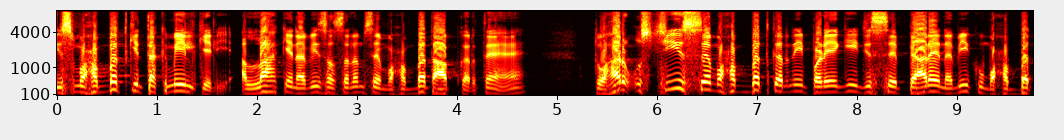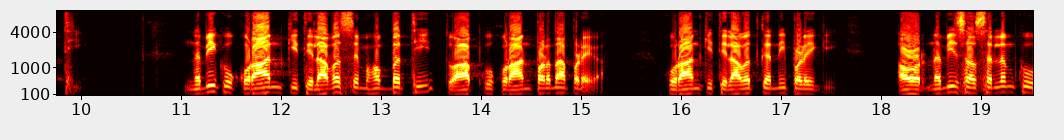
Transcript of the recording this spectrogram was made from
इस मोहब्बत की तकमील के लिए, अल्लाह के नबी वसल्लम से मोहब्बत आप करते हैं तो हर उस चीज़ से मोहब्बत करनी पड़ेगी जिससे प्यारे नबी को मोहब्बत थी। नबी को कुरान की तिलावत से मोहब्बत थी तो आपको कुरान पढ़ना पड़ेगा। कुरान की तिलावत करनी पड़ेगी। और नबी वसल्लम को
